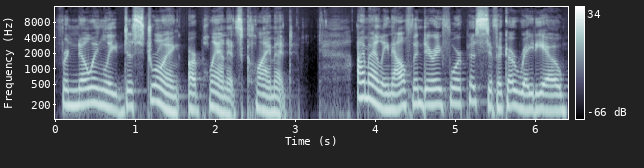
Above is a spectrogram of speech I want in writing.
for knowingly destroying our planet's climate? I'm Eileen Alfandary for Pacifica Radio.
